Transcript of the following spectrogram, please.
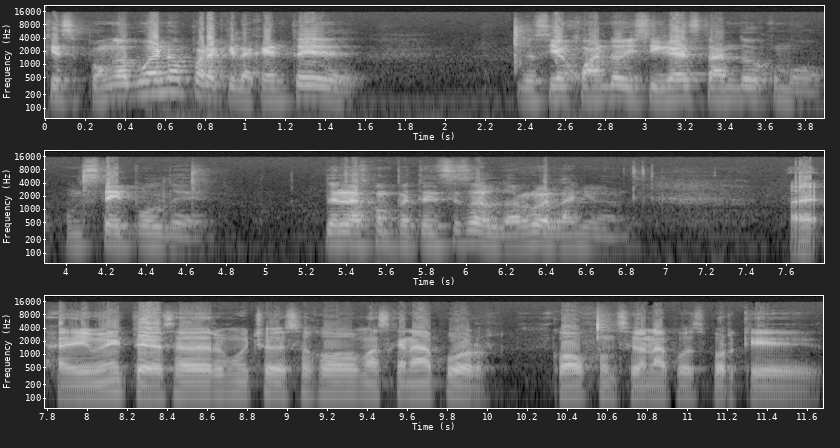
que se ponga bueno para que la gente lo siga jugando y siga estando como un staple de, de las competencias a lo largo del año. A, a mí me interesa ver mucho de ese juego más que nada por cómo funciona, pues porque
